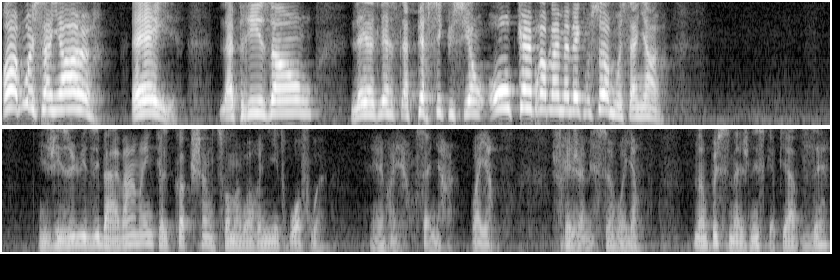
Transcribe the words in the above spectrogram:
oh, moi, Seigneur! Hey! La prison, la, la, persécution, aucun problème avec ça, moi, Seigneur. Et Jésus lui dit, ben avant même que le coq chante, tu vas m'avoir renié trois fois. Eh voyons, Seigneur, voyons. Je ne ferai jamais ça, voyons. On peut s'imaginer ce que Pierre disait.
